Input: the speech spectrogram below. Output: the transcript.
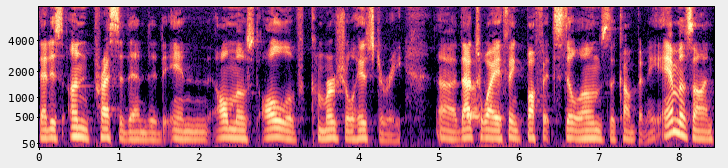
that is unprecedented in almost all of commercial history. Uh, that's why I think Buffett still owns the company. Amazon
